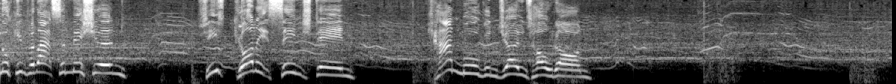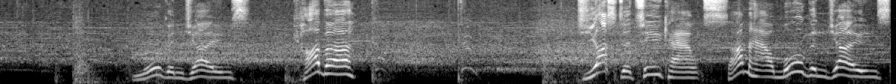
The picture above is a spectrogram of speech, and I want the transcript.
looking for that submission. She's got it cinched in. Can Morgan Jones hold on? Morgan Jones. Cover. Just a two count. Somehow Morgan Jones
